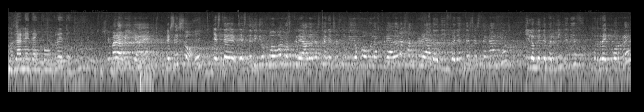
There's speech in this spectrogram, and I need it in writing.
un planeta en concreto. Qué maravilla, ¿eh? Es eso. Este, este videojuego, los creadores que han hecho este videojuego y las creadoras han creado diferentes escenarios y lo que te permiten es recorrer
